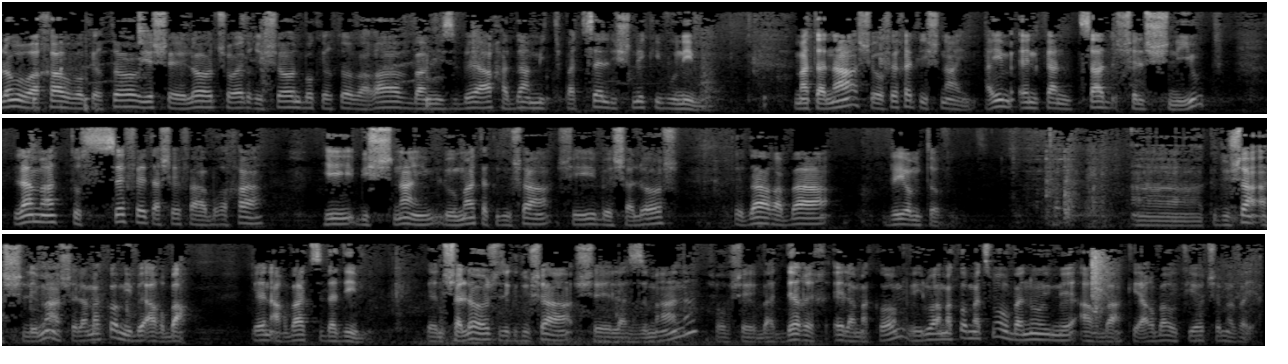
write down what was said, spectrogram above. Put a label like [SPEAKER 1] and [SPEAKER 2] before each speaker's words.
[SPEAKER 1] שלום וברכה ובוקר טוב, יש שאלות, שואל ראשון, בוקר טוב הרב, במזבח אדם מתפצל לשני כיוונים, מתנה שהופכת לשניים, האם אין כאן צד של שניות? למה תוספת השפע הברכה היא בשניים לעומת הקדושה שהיא בשלוש? תודה רבה ויום טוב. הקדושה השלמה של המקום היא בארבע, כן, ארבע צדדים. כן, שלוש זה קדושה של הזמן, שבדרך אל המקום, ואילו המקום עצמו הוא בנוי מארבע, כארבע אותיות שם הוויה.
